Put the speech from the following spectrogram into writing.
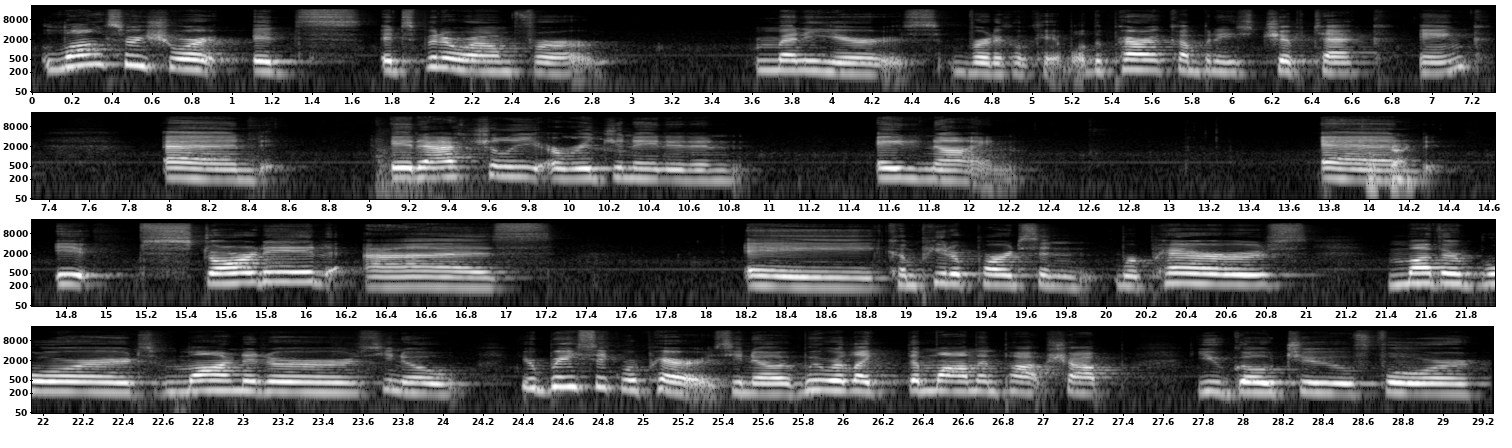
long story short it's it's been around for many years vertical cable the parent company is chip tech inc and it actually originated in 89 and Okay. it started as a computer parts and repairs motherboards monitors you know your basic repairs you know. We were like the mom and pop shop you go to for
